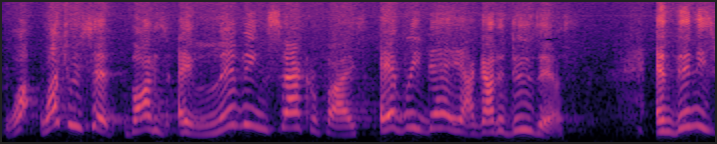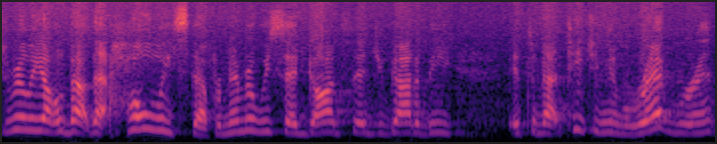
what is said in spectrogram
Watch what we said. Body's a living sacrifice. Every day I got to do this. And then he's really all about that holy stuff. Remember we said God said you got to be, it's about teaching them reverence.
